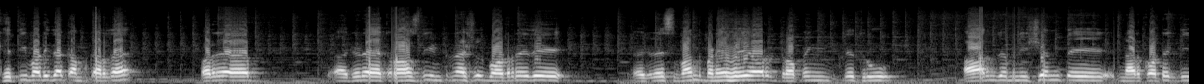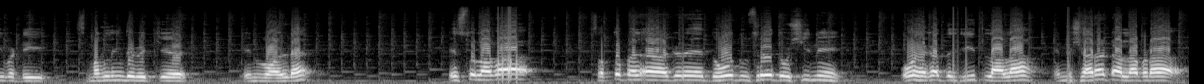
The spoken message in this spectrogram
ਖੇਤੀਬਾੜੀ ਦਾ ਕੰਮ ਕਰਦਾ ਪਰ ਜਿਹੜਾ ਅਕ੍ਰੋਸ ਦੀ ਇੰਟਰਨੈਸ਼ਨਲ ਬਾਰਡਰ ਇਹਦੇ ਜਿਹੜੇ ਸਬੰਧ ਬਣੇ ਹੋਏ ਔਰ ਡ੍ਰੌਪਿੰਗ ਦੇ ਥਰੂ ਆਰਮਸ ਐਮਨੀਸ਼ਨ ਤੇ ਨਾਰਕੋਟਿਕ ਦੀ ਵੱਡੀ ਸਮਗਲਿੰਗ ਦੇ ਵਿੱਚ ਇਨਵੋਲਡ ਹੈ। ਇਸ ਤੋਂ ਇਲਾਵਾ ਸਭ ਤੋਂ ਪਹਿਲਾਂ ਜਿਹੜੇ ਦੋ ਦੂਸਰੇ ਦੋਸ਼ੀ ਨੇ, ਉਹ ਹੈਗਾ ਦਲਜੀਤ ਲਾਲਾ। ਇਹ ਨਸ਼ਹਿਰਾ ਢਾਲਾ ਬੜਾ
